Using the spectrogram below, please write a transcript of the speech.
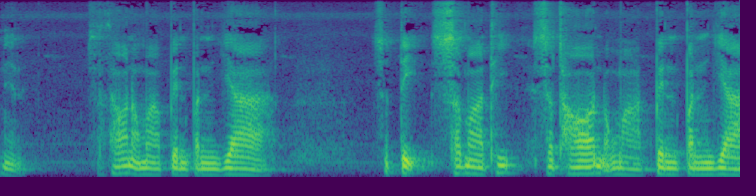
เนี่ยสะท้อนออกมาเป็นปัญญา สติสมาธิสะท้อนออกมาเป็นปัญญา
